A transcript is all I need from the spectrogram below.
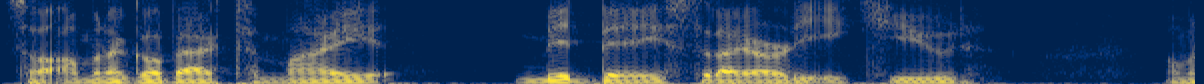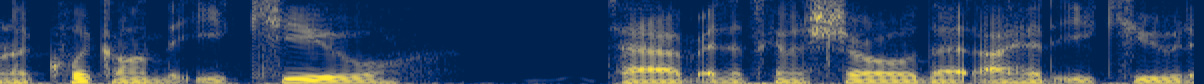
So I'm going to go back to my mid bass that I already EQ'd. I'm going to click on the EQ tab and it's going to show that I had EQ'd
